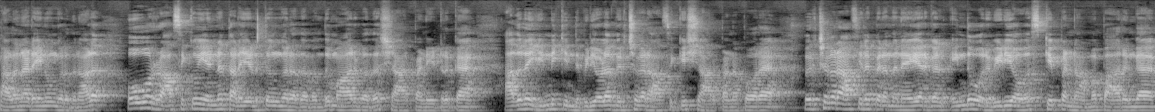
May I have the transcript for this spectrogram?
பலனடையணுங்கிறதுனால ஒவ்வொரு ராசிக்கும் என்ன தலையெழுத்துங்கிறத வந்து மாறுவதை ஷேர் பண்ணிகிட்ருக்கேன் அதில் இன்னைக்கு இந்த வீடியோவில் விருச்சக ராசிக்கு ஷேர் பண்ண போகிறேன் விருச்சக ராசியில் பிறந்த நேயர்கள் இந்த ஒரு வீடியோவை ஸ்கிப் பண்ணாமல் பாருங்கள்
